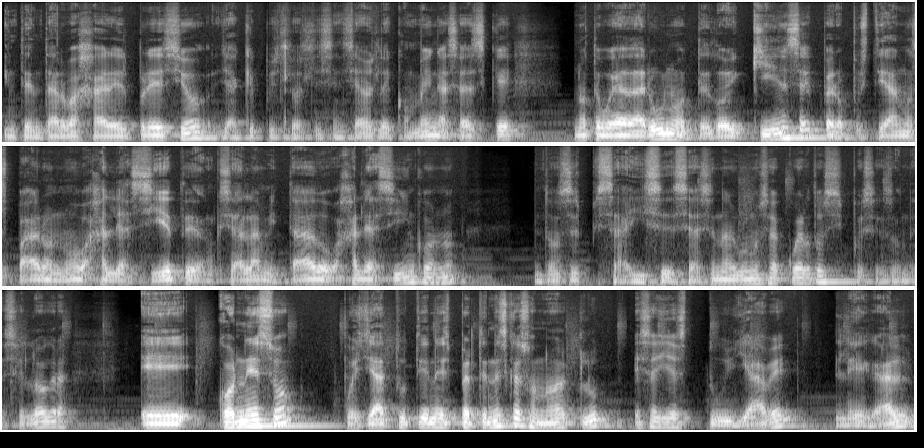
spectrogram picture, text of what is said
intentar bajar el precio, ya que pues los licenciados le convenga, ¿sabes qué? No te voy a dar uno, te doy 15, pero pues tíranos paro, ¿no? Bájale a 7, aunque sea la mitad, o bájale a 5, ¿no? Entonces, pues ahí se, se hacen algunos acuerdos y pues es donde se logra. Eh, con eso, pues ya tú tienes, pertenezcas o no al club, esa ya es tu llave legal,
